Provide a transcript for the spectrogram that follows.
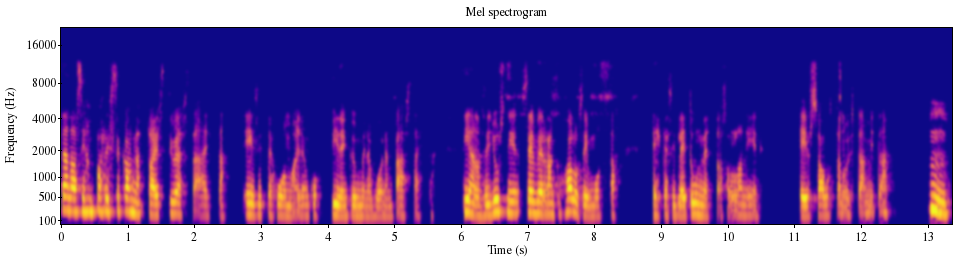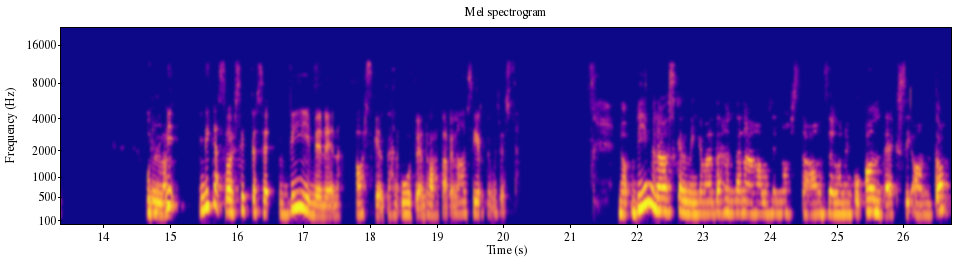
tämän asian parissa kannattaisi työstää, että ei sitten huomaa jonkun 50 vuoden päästä, että tienasin just niin sen verran kuin halusin, mutta ehkä sille ei tunnetasolla, niin ei ole saavuttanut yhtään mitään. Mm. Mutta mi- mikä se olisi sitten se viimeinen askel tähän uuteen rahatarinaan siirtymisessä? No viimeinen askel, minkä mä tähän tänään halusin nostaa, on sellainen kuin anteeksianto,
